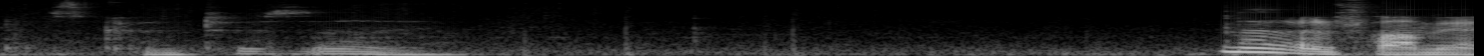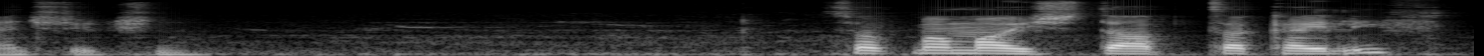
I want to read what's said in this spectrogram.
Das könnte sein. Na, dann fahren wir ein Stückchen. Sag mal ich da kein Lift.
